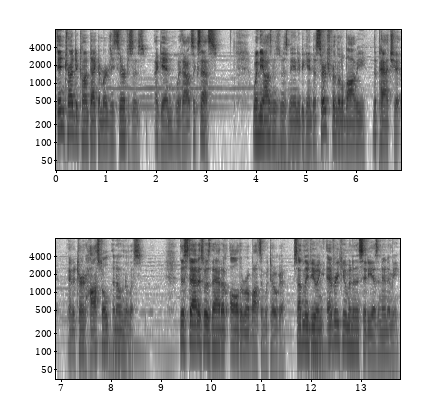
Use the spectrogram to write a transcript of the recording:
then tried to contact emergency services, again without success. When the Osmonds' Miss Nanny began to search for little Bobby, the patch hit, and it turned hostile and ownerless. This status was that of all the robots in Watoga, suddenly viewing every human in the city as an enemy,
